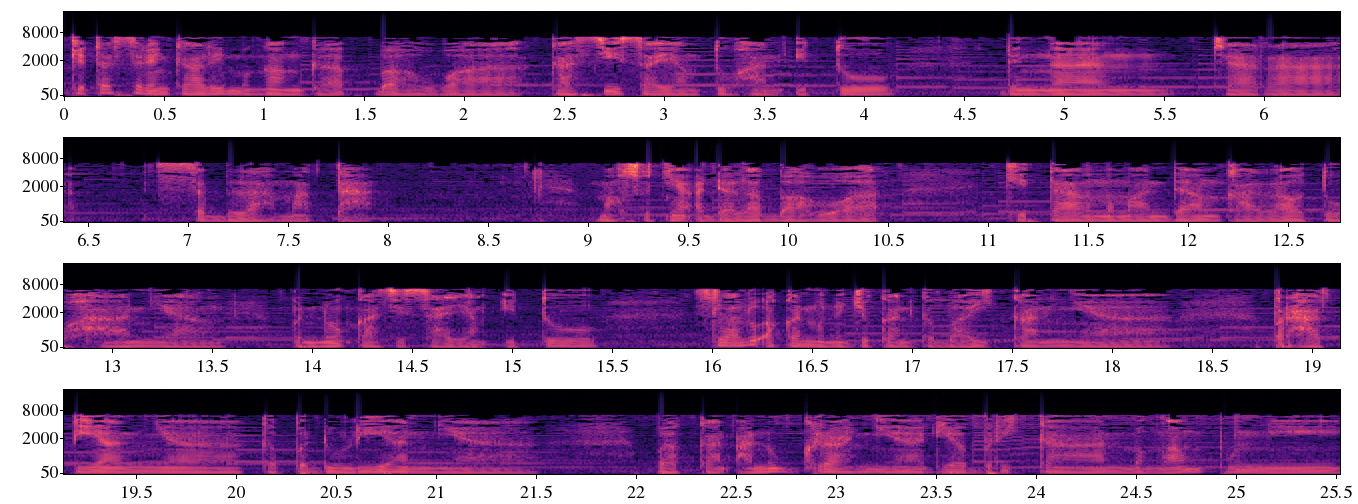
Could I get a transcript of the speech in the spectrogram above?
Kita sering kali menganggap bahwa kasih sayang Tuhan itu dengan cara sebelah mata. Maksudnya adalah bahwa kita memandang kalau Tuhan yang penuh kasih sayang itu selalu akan menunjukkan kebaikannya, perhatiannya, kepeduliannya, bahkan anugerahnya dia berikan, mengampuni,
